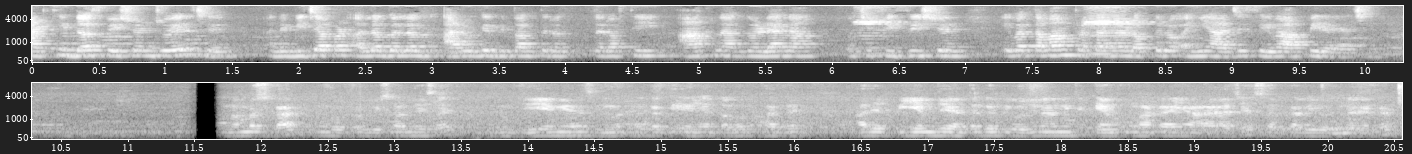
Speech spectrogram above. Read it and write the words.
આઠથી દસ પેશન્ટ જોયેલ છે અને બીજા પણ અલગ અલગ આરોગ્ય વિભાગ તરફ તરફથી આંખના, ગળાના, પછી ફિઝિશિયન એવા તમામ પ્રકારના ડૉક્ટરો અહીંયા આજે સેવા આપી રહ્યા છે. નમસ્કાર, હું ડૉક્ટર વિશાલ દેસાઈ. હું જીએમએસ હિંમતનગરથી અહીંયા તલોદ ખાતે આજે પીએમ જે અંતર્ગત યોજનાની જે કેમ્પ માટે અહીંયા આવ્યા છે, સરકારી યોજના હેઠળ.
